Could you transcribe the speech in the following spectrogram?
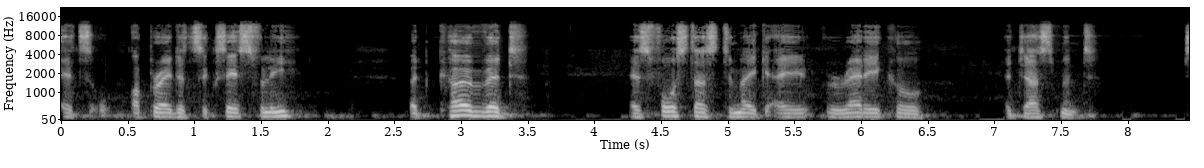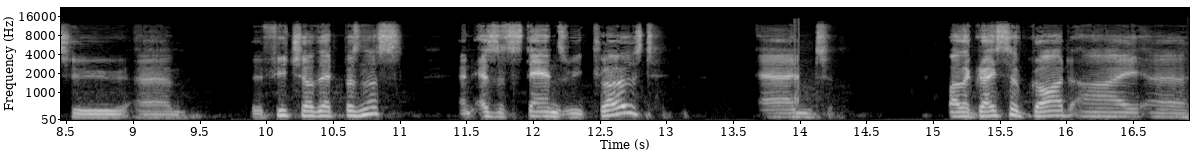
it's operated successfully. But COVID has forced us to make a radical adjustment to um, the future of that business. And as it stands, we closed. And by the grace of God, I uh,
